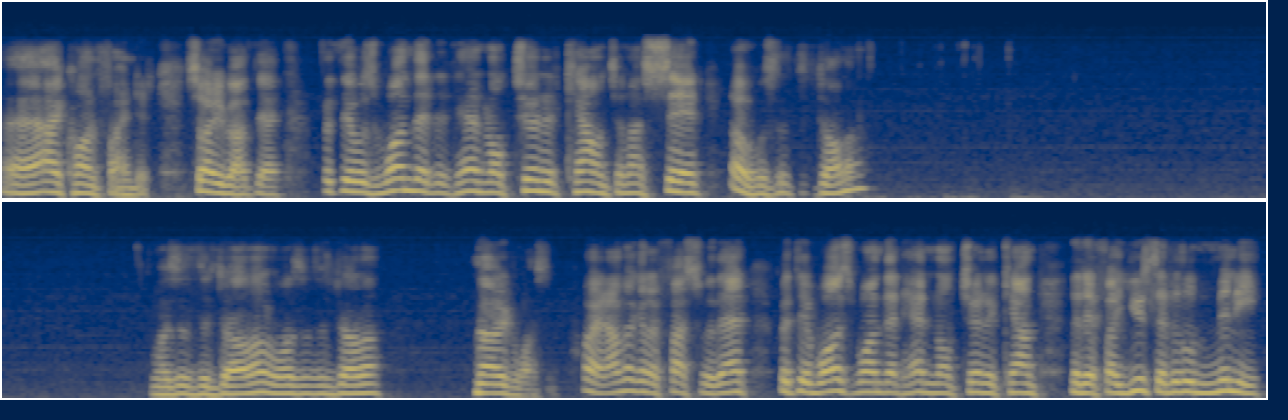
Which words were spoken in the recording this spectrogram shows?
Uh, I can't find it. Sorry about that. But there was one that it had an alternate count, and I said, "Oh, was it the dollar? Was it the dollar? Was it the dollar? No, it wasn't. All right, I'm not going to fuss with that, but there was one that had an alternate count that if I used a little mini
